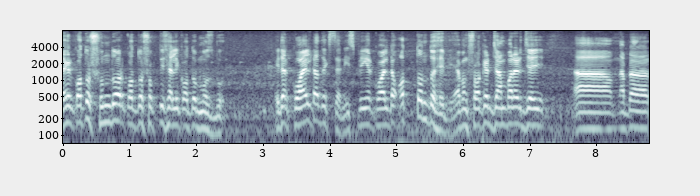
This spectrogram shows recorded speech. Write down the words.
দেখেন কত সুন্দর, কত শক্তিশালী, কত মজবুত। এটার কয়েলটা দেখছেন স্প্রিংয়ের কয়েলটা অত্যন্ত হেভি এবং শকেট জাম্পারের যেই আপনার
